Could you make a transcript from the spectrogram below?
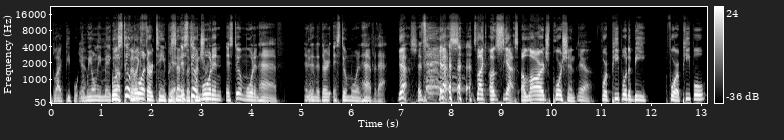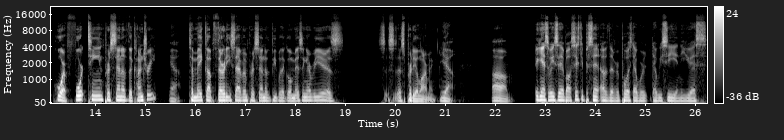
black people, and we only make Well, up still more like thirteen percent it's the still country. more than it's still more than half, and then the thirty it's still more than half of that. yes, yes, it's like a, yes, a large portion Yeah. for people to be for people who are fourteen percent of the country Yeah. to make up thirty-seven percent of the people that go missing every year is is- that's pretty alarming. Yeah. Um. Again, so he said about sixty percent of the reports that were that we see in the U.S.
